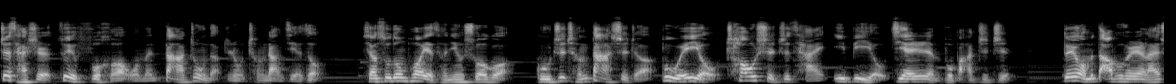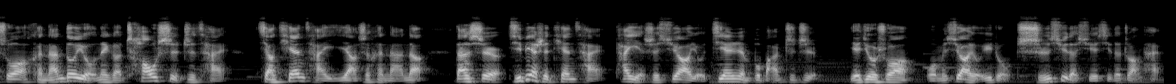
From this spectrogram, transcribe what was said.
这才是最符合我们大众的这种成长节奏。像苏东坡也曾经说过：“古之成大事者，不惟有超世之才，亦必有坚韧不拔之志。”对于我们大部分人来说，很难都有那个超世之才，像天才一样是很难的。但是即便是天才，他也是需要有坚韧不拔之志，也就是说，我们需要有一种持续的学习的状态。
